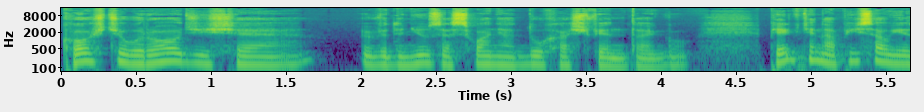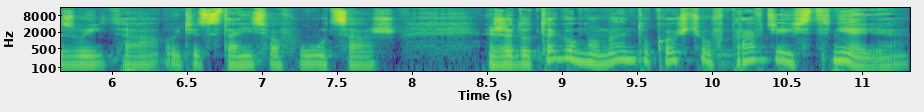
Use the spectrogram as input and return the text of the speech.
Kościół rodzi się w dniu zesłania Ducha Świętego. Pięknie napisał jezuita ojciec Stanisław Łucarz, że do tego momentu Kościół wprawdzie istnieje,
